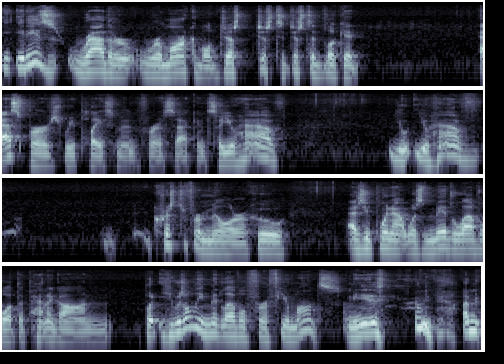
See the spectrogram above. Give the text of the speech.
it is rather remarkable just just to just to look at Esper's replacement for a second. So you have you you have Christopher Miller, who, as you point out, was mid level at the Pentagon but he was only mid level for a few months. I mean, I mean,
